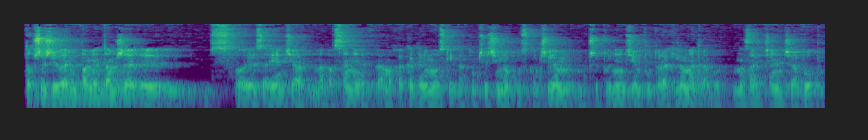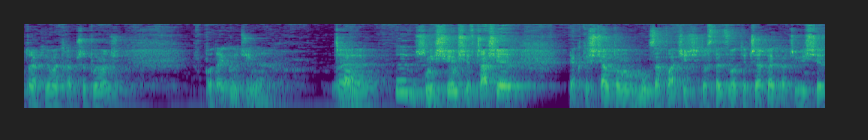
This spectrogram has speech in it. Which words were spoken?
to przeżyłem i pamiętam, że y, swoje zajęcia na basenie w ramach Akademii Morskiej na tym trzecim roku skończyłem przepłynięciem półtora kilometra, bo na zaliczenie trzeba było półtora kilometra przepłynąć podaj godzinę. E, zmieściłem się w czasie. Jak ktoś chciał, to mógł zapłacić, dostać złoty czepek. Oczywiście,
